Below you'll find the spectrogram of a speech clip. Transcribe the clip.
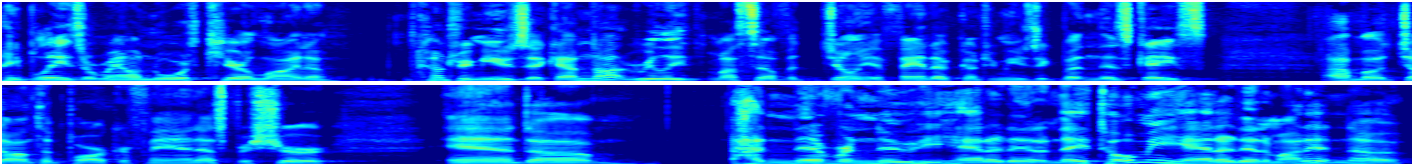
He plays around North Carolina country music. I'm not really myself a, generally a fan of country music, but in this case, I'm a Jonathan Parker fan. That's for sure. And um, I never knew he had it in him. They told me he had it in him. I didn't know.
